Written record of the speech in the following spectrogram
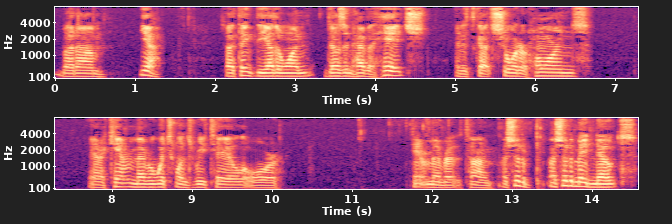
But, um, yeah. So I think the other one doesn't have a hitch and it's got shorter horns. And I can't remember which one's retail or can't remember at the time. I should have I should have made notes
